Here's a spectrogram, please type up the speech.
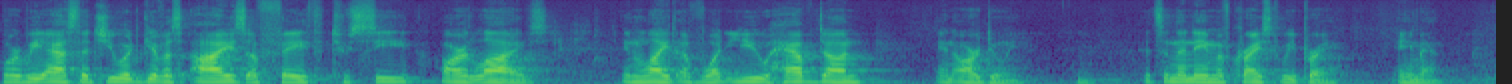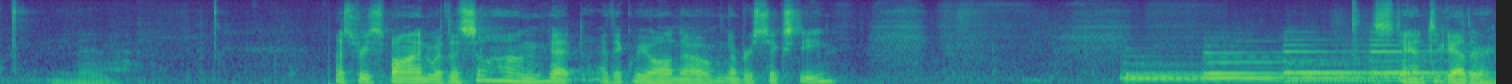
Lord, we ask that you would give us eyes of faith to see our lives in light of what you have done and are doing. It's in the name of Christ we pray. Amen. Amen. Let's respond with a song that I think we all know, number 60. Stand together.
